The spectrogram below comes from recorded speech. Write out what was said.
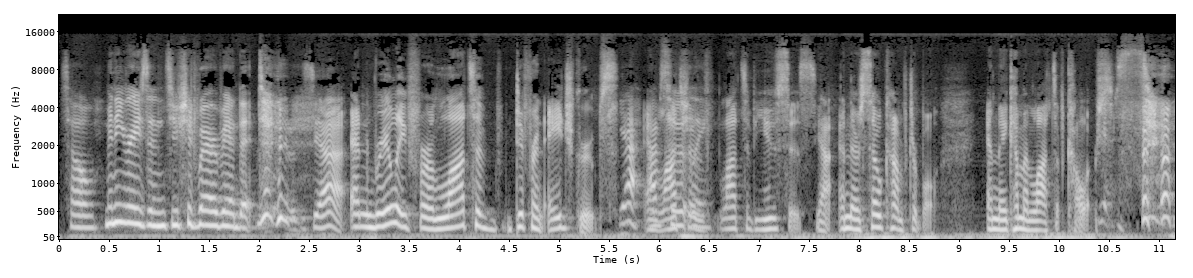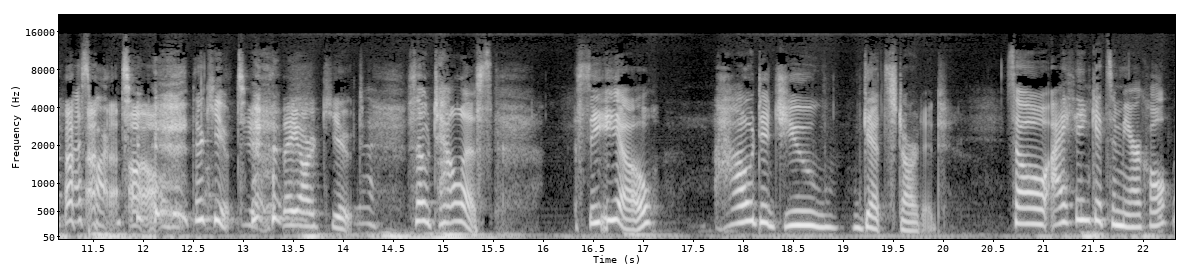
So many reasons you should wear a bandit. yeah, and really for lots of different age groups. Yeah, and absolutely. lots of lots of uses. Yeah, and they're so comfortable and they come in lots of colors. Yes. Best part. oh. They're cute. Yes, they are cute. Yeah. So tell us, CEO, how did you get started? So I think it's a miracle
